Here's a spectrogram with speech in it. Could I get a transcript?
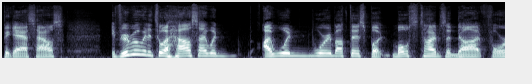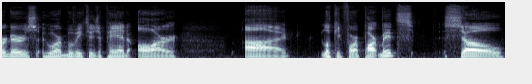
big ass house if you're moving into a house, I would I wouldn't worry about this, but most times than not, foreigners who are moving to Japan are uh looking for apartments. So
